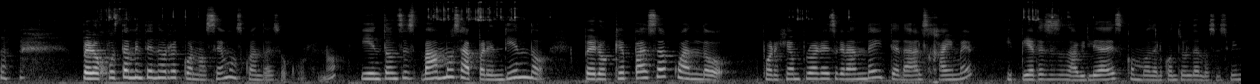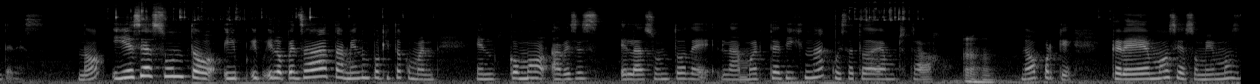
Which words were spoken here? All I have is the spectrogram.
Pero justamente no reconocemos cuando eso ocurre, ¿no? Y entonces vamos aprendiendo. Pero ¿qué pasa cuando, por ejemplo, eres grande y te da Alzheimer y pierdes esas habilidades como del control de los esfínteres? ¿No? Y ese asunto, y, y, lo pensaba también un poquito como en, en cómo a veces el asunto de la muerte digna cuesta todavía mucho trabajo, ¿no? Porque creemos y asumimos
